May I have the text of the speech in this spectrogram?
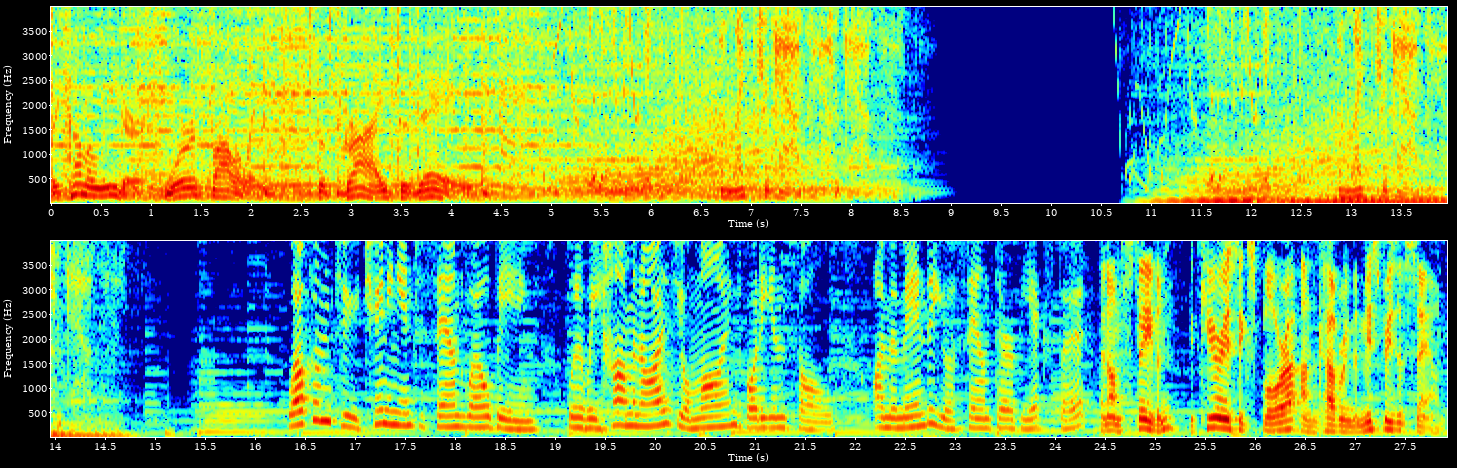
Become a leader worth following. Subscribe today. Electricast. Electricast. Welcome to Tuning Into Sound Wellbeing, where we harmonise your mind, body, and soul. I'm Amanda, your sound therapy expert. And I'm Stephen, the curious explorer uncovering the mysteries of sound.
